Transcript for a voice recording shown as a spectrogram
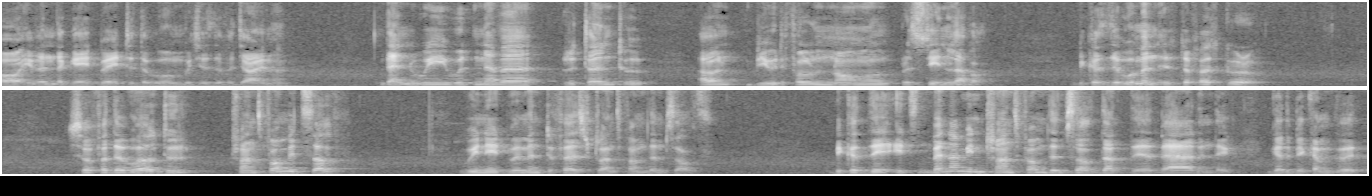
or even the gateway to the womb, which is the vagina, then we would never return to our beautiful, normal, pristine level. Because the woman is the first guru. So, for the world to transform itself, we need women to first transform themselves. Because they, it's, when I mean transform themselves, that they're bad and they got to become good.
